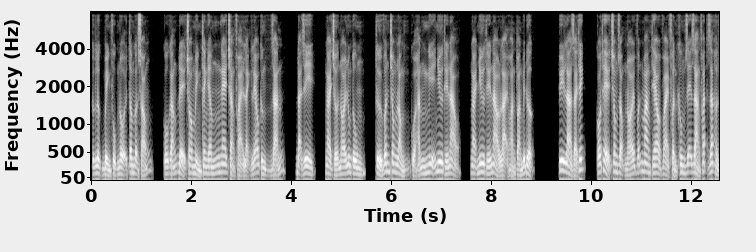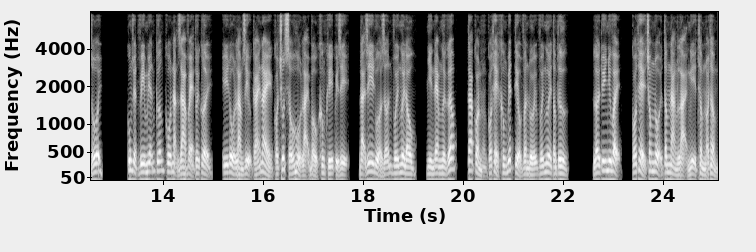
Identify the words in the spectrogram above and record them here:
cực lực bình phục nội tâm gợn sóng, cố gắng để cho mình thanh âm nghe chẳng phải lạnh lẽo cứng rắn, đại di, ngài chớ nói lung tung, tử vân trong lòng của hắn nghĩ như thế nào, ngài như thế nào lại hoàn toàn biết được. Tuy là giải thích, có thể trong giọng nói vẫn mang theo vài phần không dễ dàng phát giác hờn rỗi cung duyệt vi miễn cưỡng cô nặn ra vẻ tươi cười, ý đồ làm dịu cái này có chút xấu hổ lại bầu không khí quỷ dị, đại di đùa giỡn với ngươi đâu, nhìn đem ngươi gấp ta còn có thể không biết tiểu vân đối với ngươi tâm tư. Lời tuy như vậy, có thể trong nội tâm nàng lại nghĩ thầm nói thầm,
